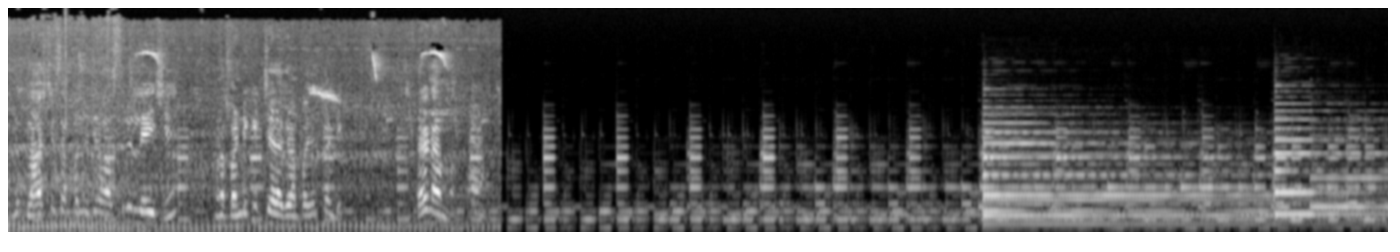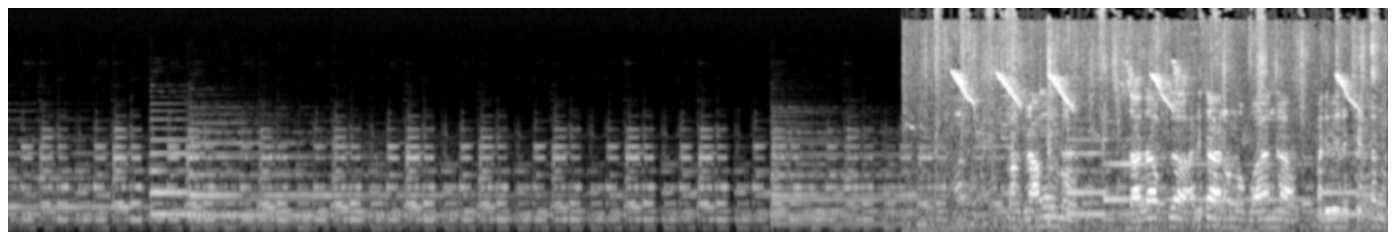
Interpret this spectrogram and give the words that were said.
ఇంకా ప్లాస్టిక్ సంబంధించిన వస్తువులు లేచి మన బండికి ఇచ్చేయాలి గ్రామ పంచాయతీ బండికి సరేనా అమ్మ? మా గ్రామంలో దాదాపుగా హరితహారంలో భాగంగా పదివేల చెట్లను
